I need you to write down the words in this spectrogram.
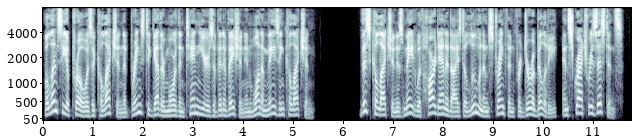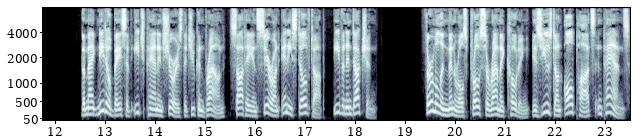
Valencia Pro is a collection that brings together more than 10 years of innovation in one amazing collection. This collection is made with hard anodized aluminum strengthened for durability and scratch resistance. The magneto base of each pan ensures that you can brown, saute, and sear on any stovetop, even induction. Thermolon Minerals Pro Ceramic Coating is used on all pots and pans.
